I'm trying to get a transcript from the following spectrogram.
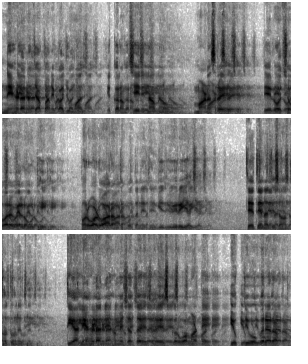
નેહડાના જાપાની બાજુમાં જ એ કરમસિંહ નામનો માણસ રહે છે. તે રોજ સવારે વહેલો ઉઠી ભરવાડો આરામથી પોતાની જિંદગી જીવી રહ્યા છે. તે તેનાથી સહન થતું નથી. ત્યાં નેહડાને હંમેશા તહેજ હહેજ કરવા માટે યુક્તિઓ કર્યા રાખતો.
